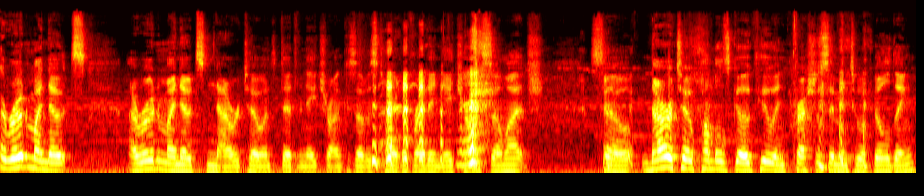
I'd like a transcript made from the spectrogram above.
I wrote in my notes. I wrote in my notes Naruto instead of Natron because I was tired of writing Natron so much. So Naruto pummels Goku and crushes him into a building.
